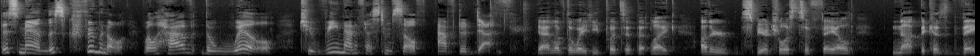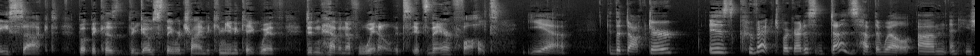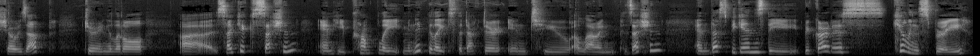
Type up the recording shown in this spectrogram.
this man, this criminal, will have the will to remanifest himself after death. Yeah, I love the way he puts it that like other spiritualists have failed not because they sucked, but because the ghosts they were trying to communicate with didn't have enough will. It's it's their fault. Yeah. The doctor is correct. Bogardus does have the will, um, and he shows up during a little uh, psychic session, and he promptly manipulates the doctor into allowing possession, and thus begins the Bogardus killing spree.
